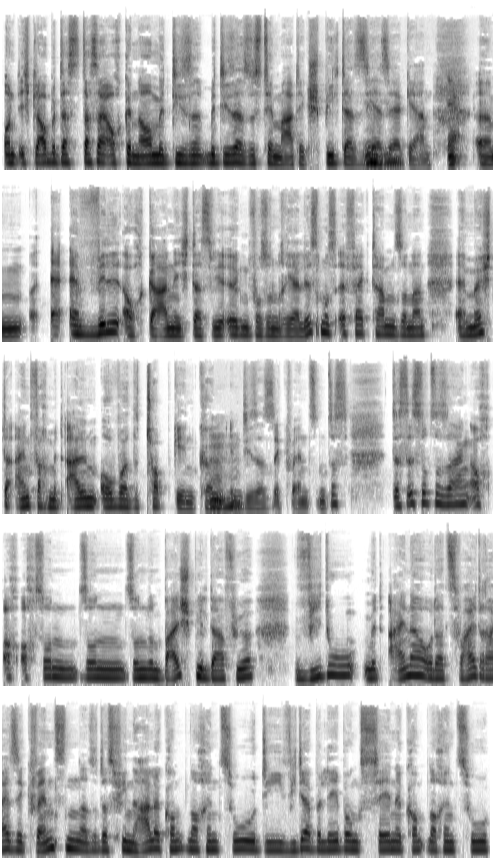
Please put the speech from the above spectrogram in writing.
und ich glaube, dass, dass er auch genau mit, diese, mit dieser Systematik spielt er sehr, Mhm. sehr gern. Ja. Ähm, er, er will auch gar nicht, dass wir irgendwo so einen Realismus-Effekt haben, sondern er möchte einfach mit allem over the top gehen können Mhm. in dieser Sequenz. Und das, das ist sozusagen auch, auch, auch so, ein, so, ein, so ein Beispiel dafür, wie du mit einer oder zwei, drei Sequenzen, also das Finale kommt noch hinzu, die Wiederbelebungsszene kommt noch hinzu,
